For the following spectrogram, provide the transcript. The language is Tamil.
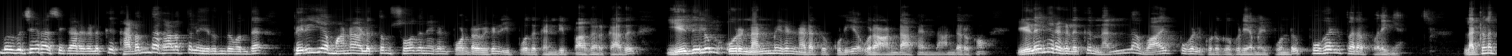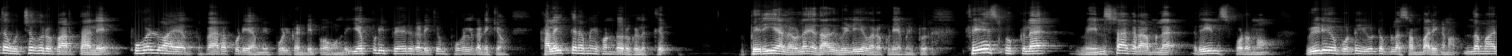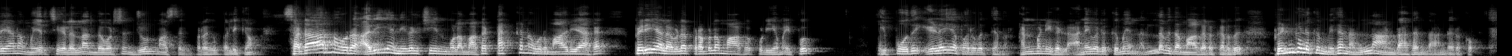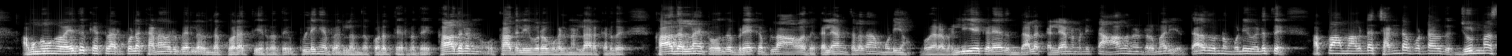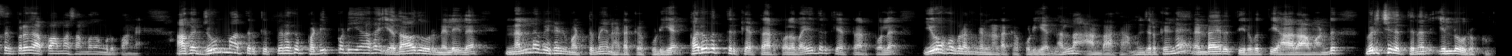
இப்போ விருச்சிகராசிக்காரர்களுக்கு கடந்த காலத்தில் இருந்து வந்த பெரிய மன அழுத்தம் சோதனைகள் போன்றவைகள் இப்போது கண்டிப்பாக இருக்காது. எதிலும் ஒரு நன்மைகள் நடக்கக்கூடிய ஒரு ஆண்டாக இந்த ஆண்டு இருக்கும். இளைஞர்களுக்கு நல்ல வாய்ப்புகள் கொடுக்கக்கூடிய அமைப்பு உண்டு. புகழ் பெற போகிறீங்க லக்னத்தை உச்சகுரு பார்த்தாலே புகழ் வாய பெறக்கூடிய அமைப்புகள் கண்டிப்பாக உண்டு. எப்படி பேர் கிடைக்கும் புகழ் கிடைக்கும்? கலைத்திறமை கொண்டவர்களுக்கு பெரிய அளவில் ஏதாவது வெளியே வரக்கூடிய அமைப்பு. ஃபேஸ்புக்கில் இன்ஸ்டாகிராமில் ரீல்ஸ் போடணும். வீடியோ போட்டு யூடியூப்பில் சம்பாதிக்கணும். இந்த மாதிரியான முயற்சிகள் எல்லாம் இந்த வருஷம் ஜூன் மாதத்துக்கு பிறகு பலிக்கும். சடார்னு ஒரு அரிய நிகழ்ச்சியின் மூலமாக டக்குன்னு ஒரு மாதிரியாக பெரிய அளவில் பிரபலமாகக்கூடிய அமைப்பு இப்போது இளைய பருவத்தினர் கண்மணிகள் அனைவருக்குமே நல்ல விதமாக இருக்கிறது. பெண்களுக்கு மிக நல்ல ஆண்டாக இந்த ஆண்டு இருக்கும். அவங்கவுங்க வயதுக்கேற்றாற் போல் கணவர் பேரில் இருந்த குறை தீர்றது பிள்ளைங்க பேரில் இருந்த குறை தீர்றது காதலன் காதலி உறவுகள் நல்லா இருக்கிறது. காதல்லாம் இப்போ வந்து பிரேக்கப்லாம் ஆகாது. கல்யாணத்தில் தான் முடியும். வேறு வெளியே கிடையாது. இருந்தாலும் கல்யாணம் பண்ணி தான் ஆகணுன்ற மாதிரி ஏதாவது ஒன்று முடிவு எடுத்து அப்பா அம்மாக்கிட்ட சண்டை போட்டாவது ஜூன் மாதத்துக்கு பிறகு அப்பா அம்மா சம்மதம் கொடுப்பாங்க. ஆக ஜூன் மாதத்திற்கு பிறகு படிப்படியாக ஏதாவது ஒரு நிலையில் நல்லவைகள் மட்டுமே நடக்கக்கூடிய பருவத்திற்கேற்றார் போல வயதிற்கேற்றார் போல யோக பலன்கள் நடக்கக்கூடிய நல்ல ஆண்டாக அமைஞ்சிருக்குங்க. ரெண்டாயிரத்தி இருபத்தி ஆறாம் ஆண்டு விருச்சிகத்தினர் எல்லோருக்கும்.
